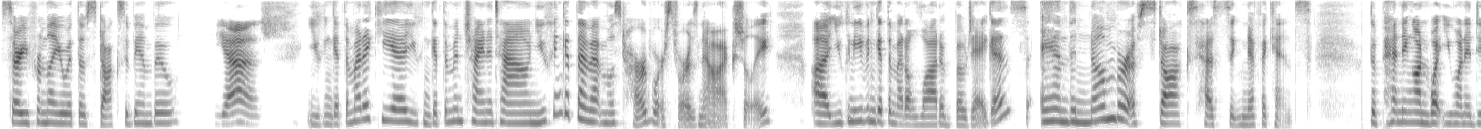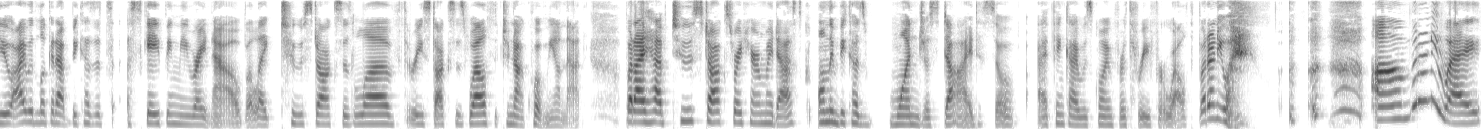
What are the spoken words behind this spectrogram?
So, are you familiar with those stalks of bamboo? Yes. You can get them at IKEA. You can get them in Chinatown. You can get them at most hardware stores now, actually. Uh, you can even get them at a lot of bodegas. And the number of stocks has significance depending on what you want to do. I would look it up because it's escaping me right now. But like two stocks is love, three stocks is wealth. Do not quote me on that. But I have two stocks right here on my desk, only because one just died. So I think I was going for three for wealth. But anyway. um, but anyway,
